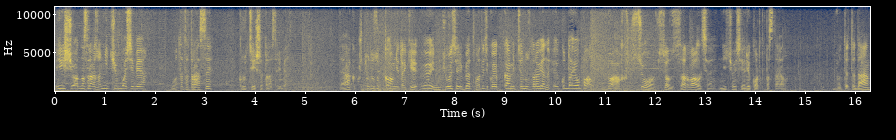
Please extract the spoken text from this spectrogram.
И еще одна сразу, ничего себе. Вот это трассы. Крутейшая трасса, ребят. Так, что это за камни такие? Эй, ничего себе, ребят, смотрите, какой я камень тяну здоровенный. Эй, куда я упал? Бах, все, все, взорвался. Ничего себе, рекорд поставил. Вот это да.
